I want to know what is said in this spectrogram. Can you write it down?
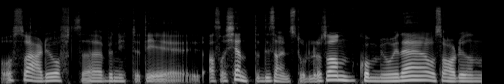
og så er det jo ofte benyttet i altså kjente designstoler og sånn, kommer jo i det. Og så har du den,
